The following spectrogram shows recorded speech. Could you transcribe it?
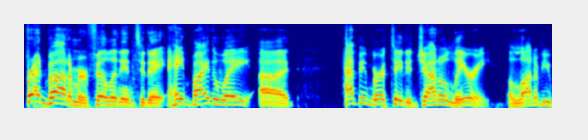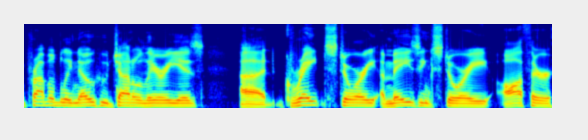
Fred Bodimer filling in today. Hey, by the way, uh, happy birthday to John O'Leary. A lot of you probably know who John O'Leary is. Uh, great story, amazing story, author,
